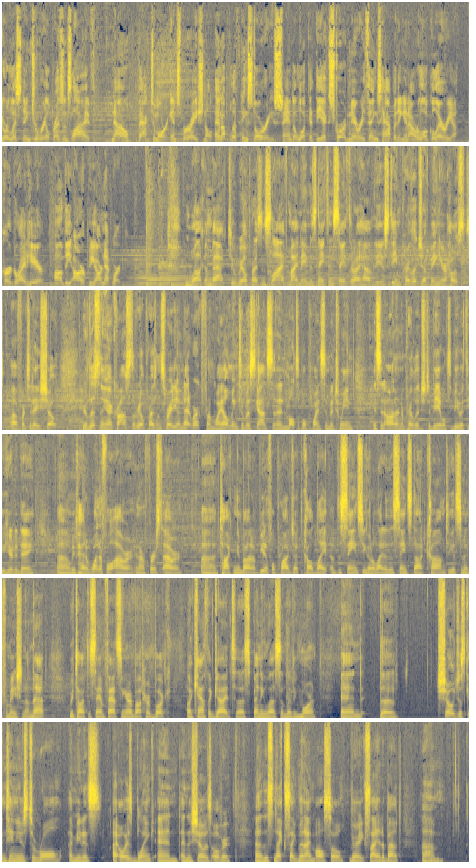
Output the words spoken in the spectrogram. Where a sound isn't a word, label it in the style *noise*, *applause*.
You're listening to Real Presence Live. Now, back to more inspirational and uplifting stories and a look at the extraordinary things happening in our local area. Heard right here on the RPR Network. Welcome back to Real Presence Live. My name is Nathan Sather. I have the esteemed privilege of being your host uh, for today's show. You're listening across the Real Presence Radio Network from Wyoming to Wisconsin and multiple points in between. It's an honor and a privilege to be able to be with you here today. Uh, we've had a wonderful hour in our first hour uh, talking about a beautiful project called Light of the Saints. You can go to lightofthesaints.com to get some information on that. We talked to Sam Fatzinger about her book a Catholic Guide to Spending Less and Living More. And the show just continues to roll. I mean, it's I always blink and and the show is over. Uh, this next segment, I'm also very excited about. Um,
